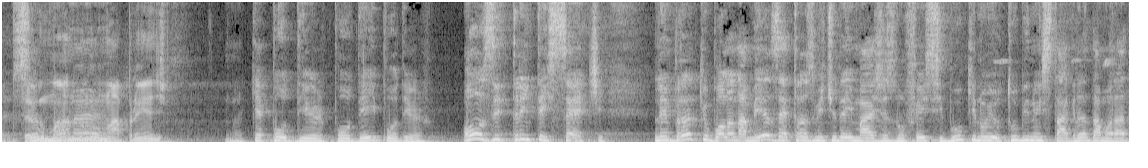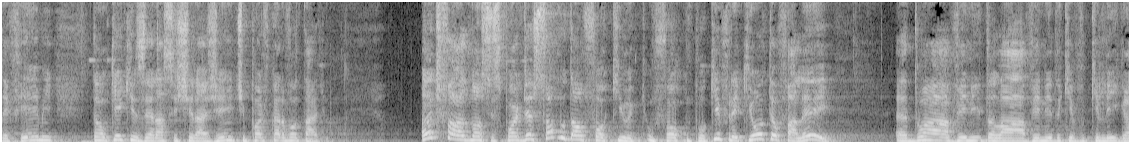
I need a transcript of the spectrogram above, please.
né? O ser humano, é- não aprende. Que é poder, poder e poder. 11:37. Lembrando que o Bola na Mesa é transmitido em imagens no Facebook, no YouTube e no Instagram da Morada FM. Então, quem quiser assistir a gente, pode ficar à vontade. Antes de falar do nosso esporte, deixa eu só mudar um foquinho, um foco um pouquinho, Frei, que ontem eu falei é, de uma avenida lá, avenida que, que liga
